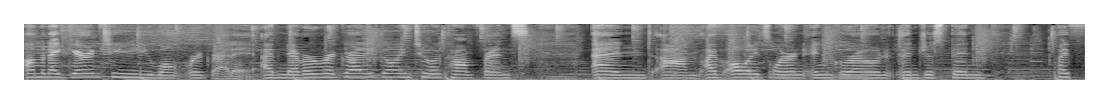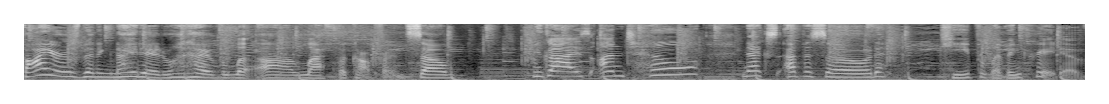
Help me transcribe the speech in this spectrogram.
Um, and I guarantee you, you won't regret it. I've never regretted going to a conference, and um, I've always learned and grown and just been. My fire has been ignited when I've le- uh, left the conference. So, you guys, until next episode, keep living creative.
